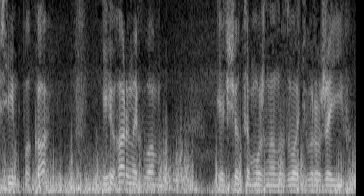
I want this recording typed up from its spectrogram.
Всім пока і гарних вам, якщо це можна назвати врожаїв.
